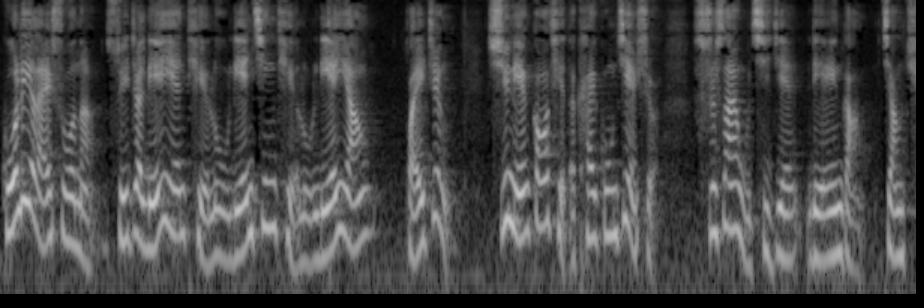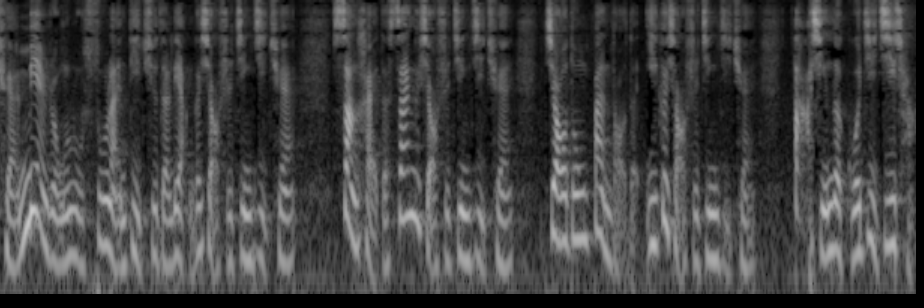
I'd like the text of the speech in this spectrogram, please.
国内来说呢，随着连延铁路、连青铁路、连阳怀正、徐连高铁的开工建设，“十三五”期间，连云港将全面融入苏南地区的两个小时经济圈、上海的三个小时经济圈、胶东半岛的一个小时经济圈，大型的国际机场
